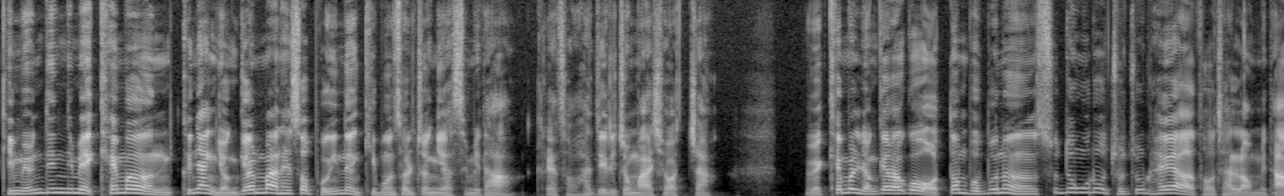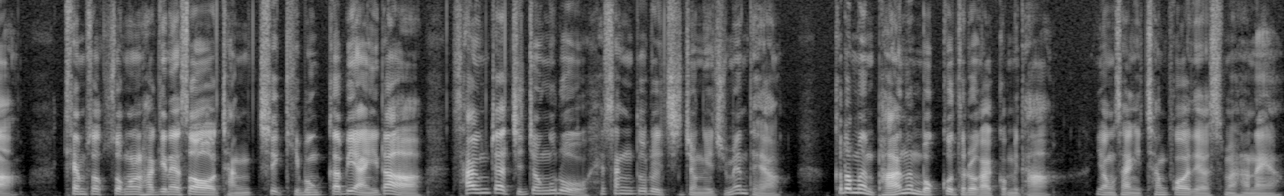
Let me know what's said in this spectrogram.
김윤디님의 캠은 그냥 연결만 해서 보이는 기본 설정이었습니다. 그래서 화질이 좀 아쉬웠죠. 웹캠을 연결하고 어떤 부분은 수동으로 조절해야 더 잘 나옵니다. 캠 속성을 확인해서 장치 기본값이 아니라 사용자 지정으로 해상도를 지정해주면 돼요. 그러면 반은 먹고 들어갈 겁니다. 영상이 참고가 되었으면 하네요.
